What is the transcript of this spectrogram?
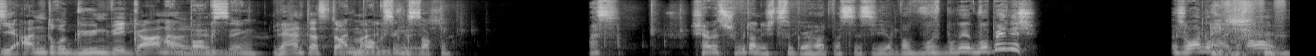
ihr androgyn Veganerin. Unboxing. Lernt das doch mal Unboxing. Socken. Was? Ich habe jetzt schon wieder nicht zugehört, was das hier. Wo, wo, wo, bin ich? Es war nur ein Traum.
